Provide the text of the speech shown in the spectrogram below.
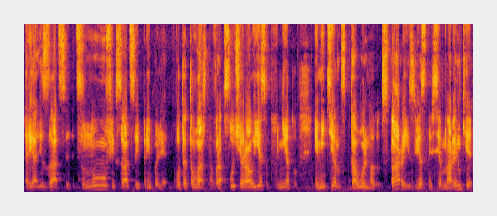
реализации, цену фиксации прибыли. Вот это важно. В случае РАОЕС этого нету. Эмитент довольно старый, известный всем на рынке.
